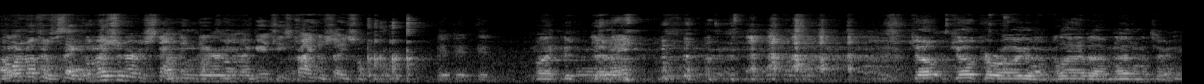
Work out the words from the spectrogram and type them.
I wanna know if there's a second. Commissioner is standing there, I guess he's trying to say something. It, it, it, I could, His uh. Joe, Joe Carollo, and I'm glad I'm not an attorney.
